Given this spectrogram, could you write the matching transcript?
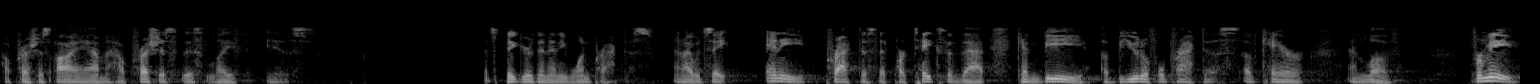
how precious I am, how precious this life is. That's bigger than any one practice. And I would say any practice that partakes of that can be a beautiful practice of care and love. For me,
